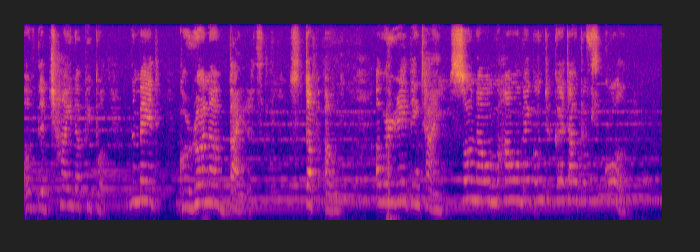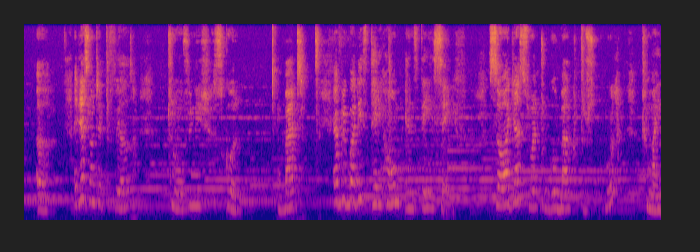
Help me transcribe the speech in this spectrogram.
of the China people. They made coronavirus stop our our reading time. So now how am I going to get out of school? Uh, I just wanted to feel to finish school, but everybody stay home and stay safe. So I just want to go back to school to my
